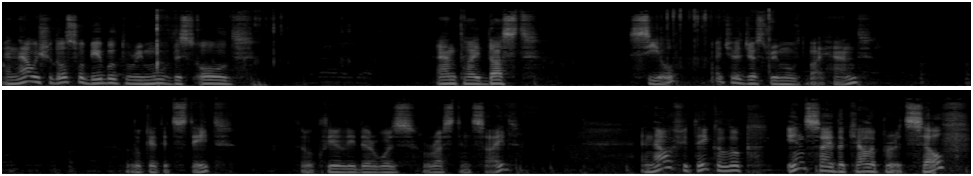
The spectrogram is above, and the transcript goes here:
And now we should also be able to remove this old anti-dust seal, which I just removed by hand. Look at its state. So clearly there was rust inside. And now if you take a look inside the caliper itself,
